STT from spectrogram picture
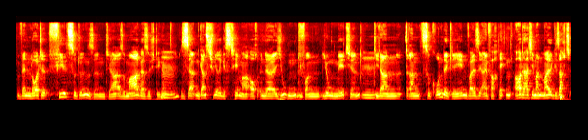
wenn Leute viel zu dünn sind, ja, also Magersüchtige. Das ist ja ein ganz schwieriges Thema, auch in der Jugend von jungen Mädchen, die dann dran zugrunde gehen, weil sie einfach denken, oh, da hat jemand mal gesagt,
